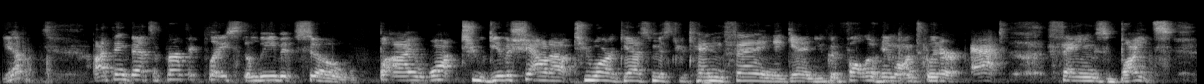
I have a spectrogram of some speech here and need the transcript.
Yep. I think that's a perfect place to leave it. So, but I want to give a shout out to our guest, Mr. Ken Fang. Again, you can follow him on Twitter at Fangsbites.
